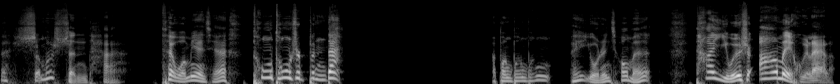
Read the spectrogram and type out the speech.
哎什么神探，在我面前通通是笨蛋！”啊，砰砰砰！哎，有人敲门，他以为是阿妹回来了，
